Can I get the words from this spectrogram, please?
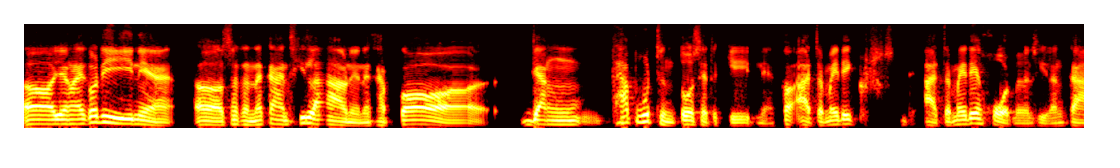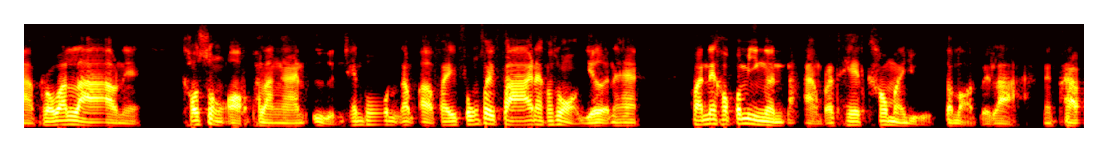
เอ่ออย่างไรก็ดีเนี่ยเอ่อสถานการณ์ที่ลาวเนี่ยนะครับ ก็ยังถ้าพูดถึงตัวเศรษฐกิจเนี่ยก็อาจจะไม่ได้อาจจะไม่ได้โหดเหมือนสีลังกา เพราะว่าลาวเนี่ยเขาส่งออกพลังงานอื่น เช่นพวกไฟฟงไฟฟ้านี่ยเขาส่งออกเยอะนะฮะเพราะนี่เขาก็มีเงินต่างประเทศเข้ามาอยู่ตลอดเวลานะครับ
